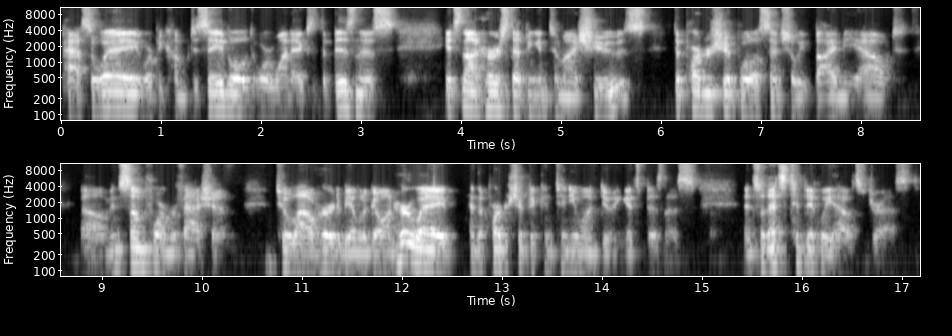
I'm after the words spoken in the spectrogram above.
pass away or become disabled or want to exit the business, it's not her stepping into my shoes. The partnership will essentially buy me out um, in some form or fashion to allow her to be able to go on her way and the partnership to continue on doing its business. And so that's typically how it's addressed.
